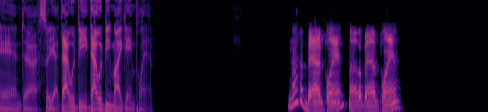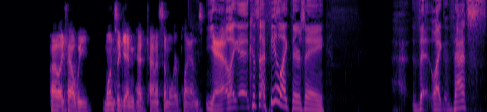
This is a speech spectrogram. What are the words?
and uh, so yeah, that would be that would be my game plan. Not a bad plan. Not a bad plan. I like how we once again had kind of similar plans. Yeah, like because I feel like there's a that like that's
